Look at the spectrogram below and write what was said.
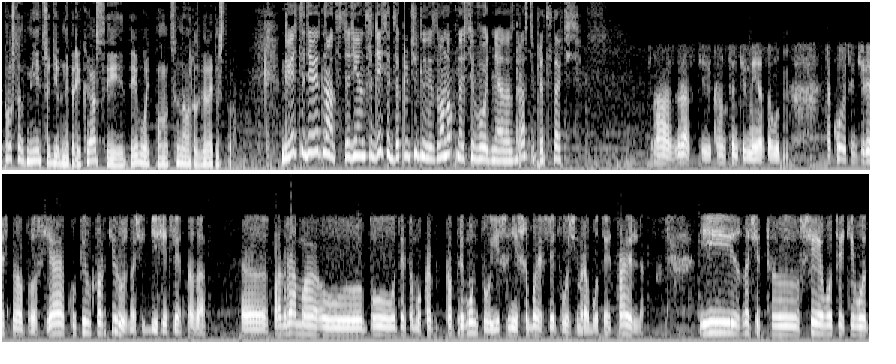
Просто отменять судебный приказ и требовать полноценного разбирательства. 219 1110, заключительный звонок на сегодня. Здравствуйте, представьтесь. А, здравствуйте, Константин меня зовут. Такой вот интересный вопрос. Я купил квартиру, значит, 10 лет назад. Э, программа э, по вот этому капремонту, если не ошибаюсь, лет 8 работает, правильно? И, значит, э, все вот эти вот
